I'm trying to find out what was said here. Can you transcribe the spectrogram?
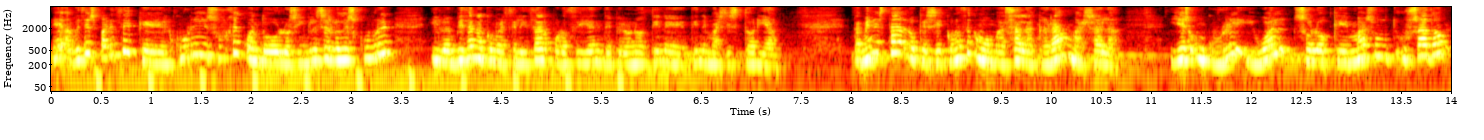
Eh, a veces parece que el curry surge cuando los ingleses lo descubren y lo empiezan a comercializar por Occidente, pero no, tiene, tiene más historia. También está lo que se conoce como masala, garam masala, y es un curry igual, solo que más usado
